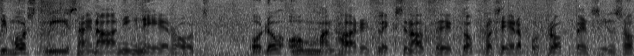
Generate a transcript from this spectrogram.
de måste visa en aning neråt. Och då om man har reflexen alltför högt uppplacerad på kroppen sin så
